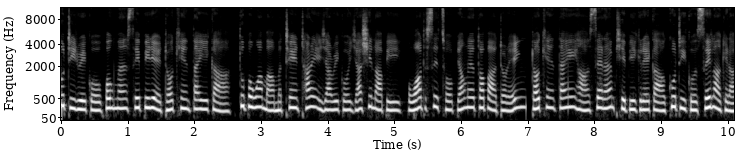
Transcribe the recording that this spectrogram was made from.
ကုတီတွေကိုပုံမှန်ဆေးပေးတဲ့ဒေါက်ခင်တန်းအေးကသူ့ဘဝမှာမထင်ထားတဲ့အရာတွေကိုရရှိလာပြီးဘဝတစ်စစ်ချိုပြောင်းလဲသွားပါတော့တယ်ဒေါက်ခင်တန်းအေးဟာဆယ်တန်းဖြည့်ပြီးကလေးကကုတီကိုဆေးလာခဲ့တာ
